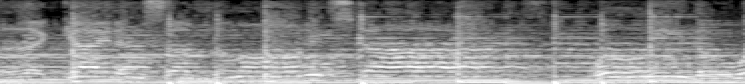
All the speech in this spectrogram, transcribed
The guidance of the morning star will lead the way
